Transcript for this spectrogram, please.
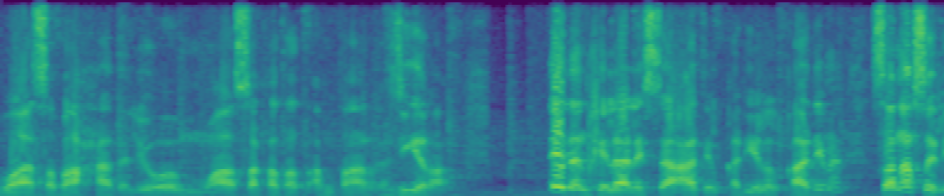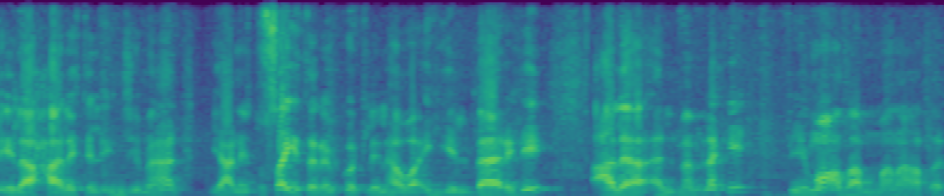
وصباح هذا اليوم وسقطت أمطار غزيرة إذا خلال الساعات القليلة القادمة سنصل إلى حالة الانجماد يعني تسيطر الكتلة الهوائية الباردة على المملكة في معظم مناطق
